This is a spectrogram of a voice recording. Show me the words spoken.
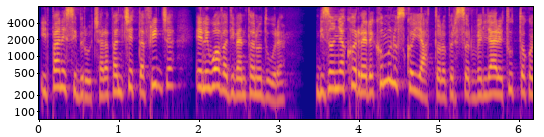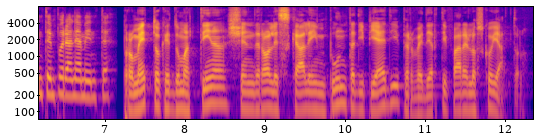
il pane si brucia, la pancetta frigge e le uova diventano dure. Bisogna correre come uno scoiattolo per sorvegliare tutto contemporaneamente. Prometto che domattina scenderò le scale in punta di piedi per vederti fare lo scoiattolo.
